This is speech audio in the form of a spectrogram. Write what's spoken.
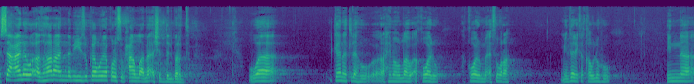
سعل وأظهر أن به زكام ويقول سبحان الله ما أشد البرد. وكانت له رحمه الله أقوال أقوال مأثورة. من ذلك قوله إن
